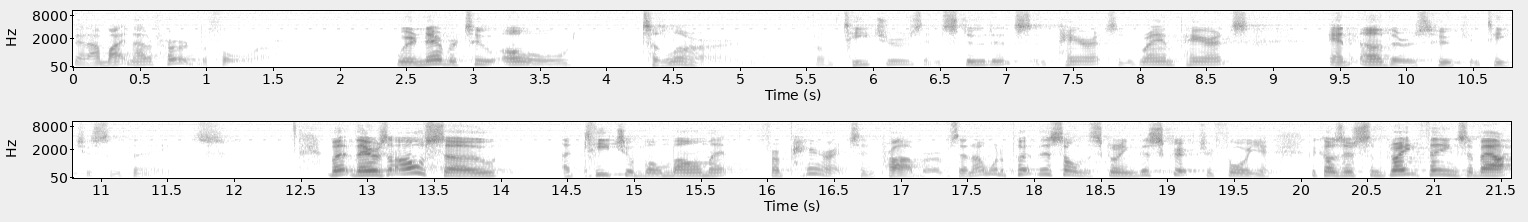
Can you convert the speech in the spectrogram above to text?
that I might not have heard before. We're never too old to learn from teachers and students and parents and grandparents and others who can teach us some things. But there's also a teachable moment for parents in Proverbs. And I want to put this on the screen, this scripture for you, because there's some great things about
